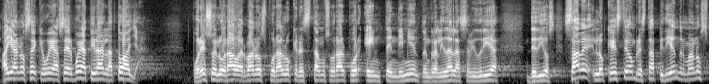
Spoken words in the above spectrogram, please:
Ah, ya no sé qué voy a hacer, voy a tirar la toalla. Por eso he orado, hermanos, por algo que necesitamos orar, por entendimiento, en realidad la sabiduría de Dios. ¿Sabe lo que este hombre está pidiendo, hermanos?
